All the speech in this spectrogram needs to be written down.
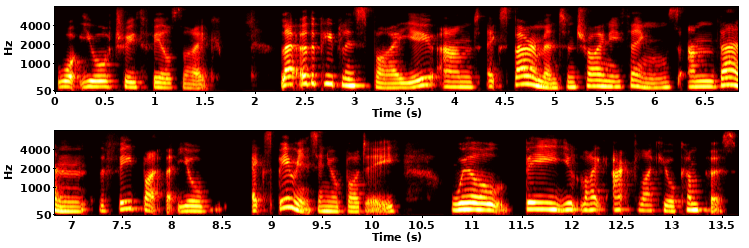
what your truth feels like. Let other people inspire you and experiment and try new things. And then the feedback that you'll experience in your body will be you like act like your compass.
